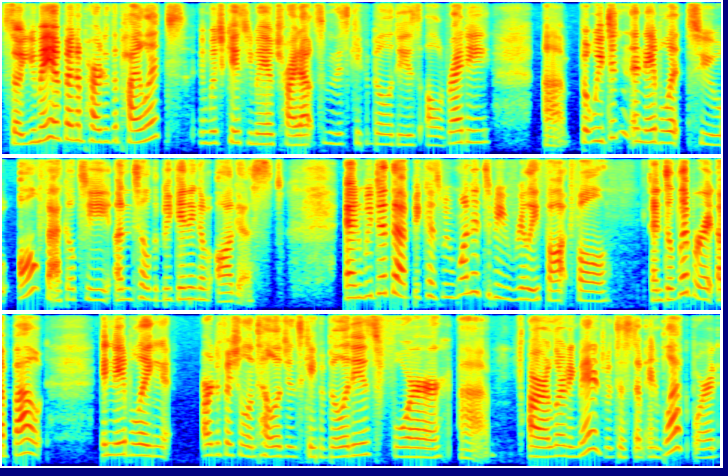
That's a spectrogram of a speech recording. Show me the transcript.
so you may have been a part of the pilot in which case you may have tried out some of these capabilities already uh, but we didn't enable it to all faculty until the beginning of august. And we did that because we wanted to be really thoughtful and deliberate about enabling artificial intelligence capabilities for uh, our learning management system in Blackboard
